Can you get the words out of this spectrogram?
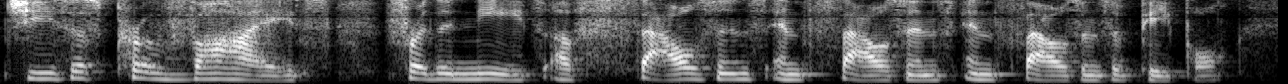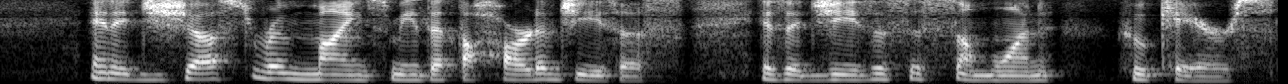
Jesus provides for the needs of thousands and thousands and thousands of people. And it just reminds me that the heart of Jesus is that Jesus is someone who cares.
